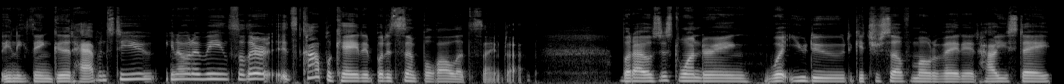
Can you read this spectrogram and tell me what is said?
anything good happens to you? You know what I mean? So there, it's complicated, but it's simple all at the same time. But I was just wondering what you do to get yourself motivated, how you stay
